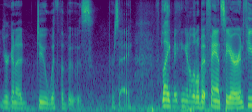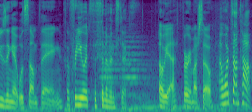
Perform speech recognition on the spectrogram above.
you're to do with the booze, per se Like, making it a little bit fancier, infusing it with something. so for you, it's the cinnamon sticks. Oh yeah, very much so. And what's on top?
